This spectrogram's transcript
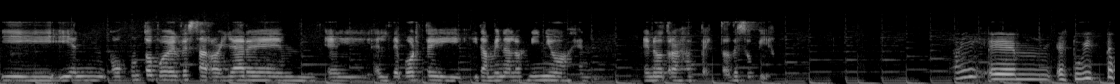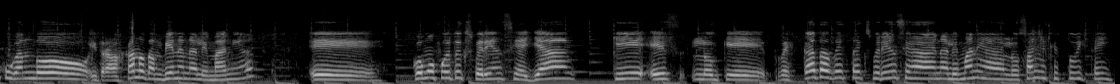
y, en conjunto poder desarrollar em, el, deporte y, también a los niños en, otros aspectos de su vida. Eh, estuviste jugando y trabajando también en Alemania. Eh, ¿Cómo fue tu experiencia allá? ¿Qué es lo que rescatas de esta experiencia en Alemania los años que estuviste ahí?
